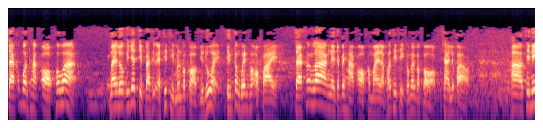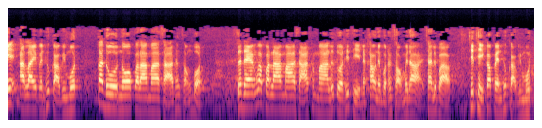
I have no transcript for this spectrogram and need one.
แต่ข้างบนหักออกเพราะว่าในโลกิยะจิต 81 ทิฏฐิมันประกอบอยู่ด้วย จึงต้องเว้นเขาออกไป แต่ข้างล่างเนี่ยจะไปหักออกทำไมล่ะเพราะทิฏฐิเขาไม่ประกอบใช่หรือเปล่าอ้าวทีนี้อะไรเป็นทุกขาวิมุตต์ก็ดูโนปรามาสาทั้งสองบท แสดงว่าปรามาสาธรรมาหรือตัวทิฏฐินะเข้าในบททั้งสองไม่ได้ ใช่หรือเปล่า ทิฏฐิก็เป็นทุกขาวิมุตต์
